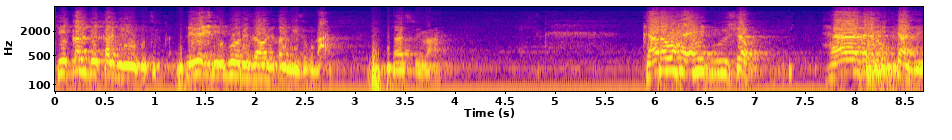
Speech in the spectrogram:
fii qalbi qalbigii ku tifqay dhibicdii ugu horreysa marka qalbigiisa ku dhacay saas way maana kaana waxay ahayd buu sheekhu haadaa midkaasi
